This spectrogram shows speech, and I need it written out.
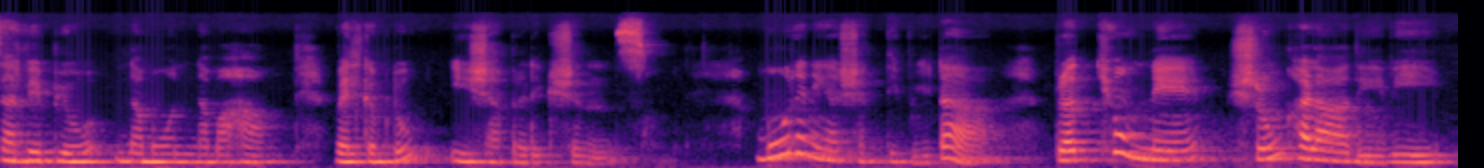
ಸರ್ವೇಭ್ಯೋ ನಮೋ ನಮಃ. Welcome to Isha predictions. ಮೂರನೆಯ ಶಕ್ತಿಪೀಠ, ಪ್ರದ್ಯುಮ್ನೆ ಶೃಂಖಲಾದೇವಿ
